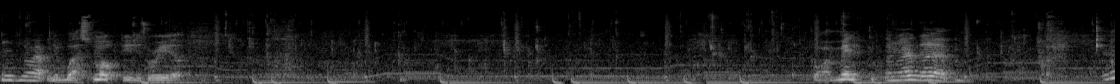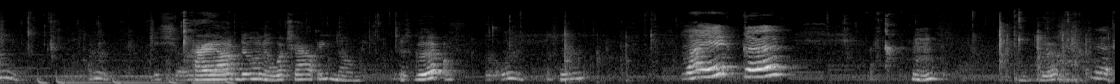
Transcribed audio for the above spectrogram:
Mhm. Your boy smoked these ribs. For a minute. And they're good. Mm. Mm. How y'all doing and what y'all eating on? It's good? Mm. Mm. My good. Hmm. It's good. Good.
